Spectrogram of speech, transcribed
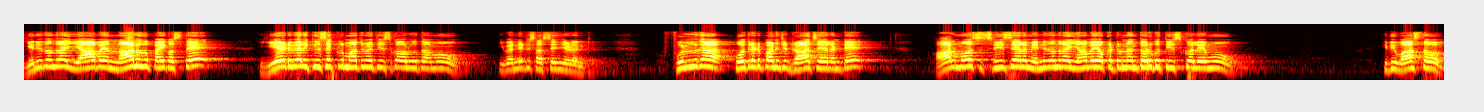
ఎనిమిది వందల యాభై నాలుగు పైకి వస్తే ఏడు వేల క్యూసెక్లు మాత్రమే తీసుకోగలుగుతాము. ఇవన్నిటి సస్టైన్ చేయడానికి. ఫుల్గా పోతిరెడ్డిపాడు నుంచి డ్రా చేయాలంటే ఆల్మోస్ట్ శ్రీశైలం ఎనిమిది వందల ఎనభై ఒకటి ఉన్నంత వరకు తీసుకోలేము. ఇది వాస్తవం.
